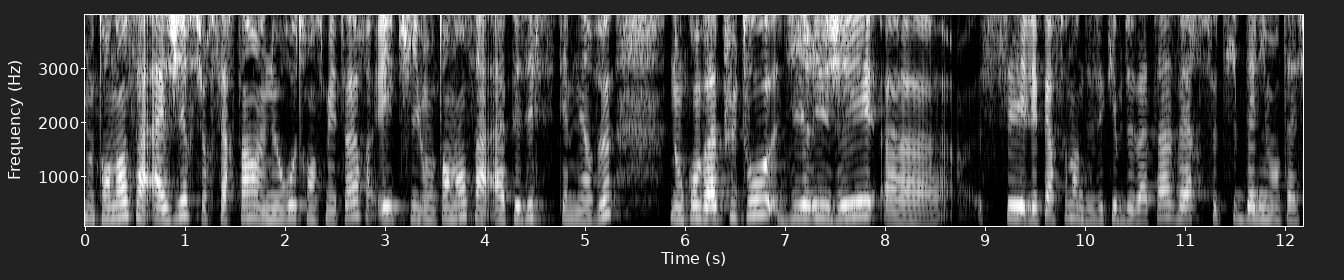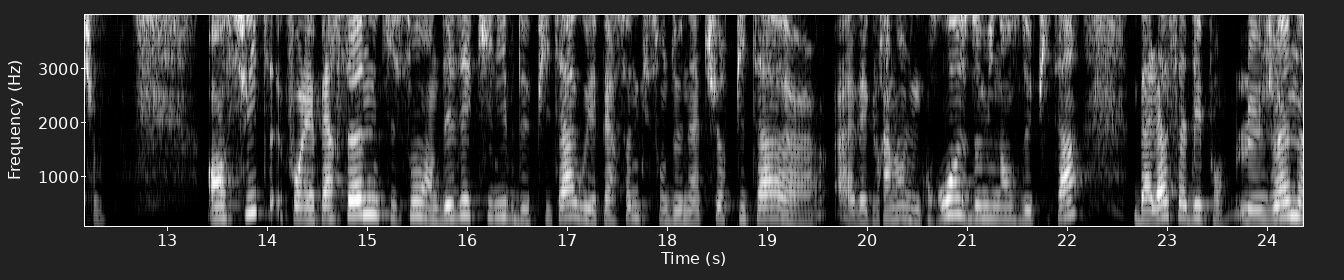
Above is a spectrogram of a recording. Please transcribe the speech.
ont tendance à agir sur certains neurotransmetteurs et qui ont tendance à apaiser le système nerveux. Donc on va plutôt diriger euh, les personnes en déséquilibre de Vata vers ce type d'alimentation. Ensuite, pour les personnes qui sont en déséquilibre de Pitta ou les personnes qui sont de nature Pitta euh, avec vraiment une grosse dominance de Pitta, bah là ça dépend. Le jeûne,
